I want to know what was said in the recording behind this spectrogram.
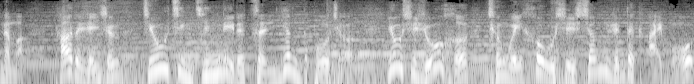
那么，他的人生究竟经历了怎样的波折？又是如何成为后世商人的楷模？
